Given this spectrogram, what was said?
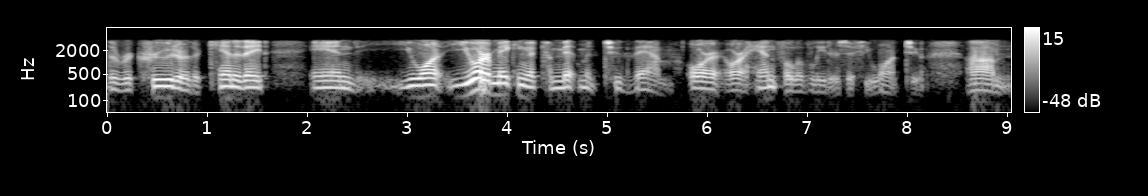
the recruit or the candidate, and you want you are making a commitment to them or or a handful of leaders if you want to. Um,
